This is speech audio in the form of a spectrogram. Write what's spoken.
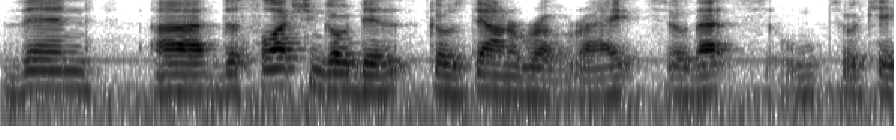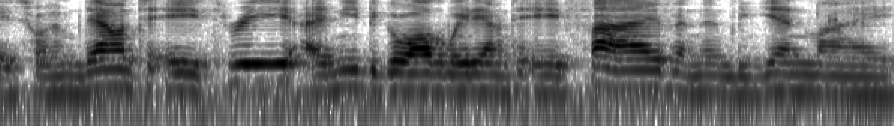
then uh, the selection go goes down a row, right? So that's so okay. So I'm down to A3. I need to go all the way down to A5 and then begin my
